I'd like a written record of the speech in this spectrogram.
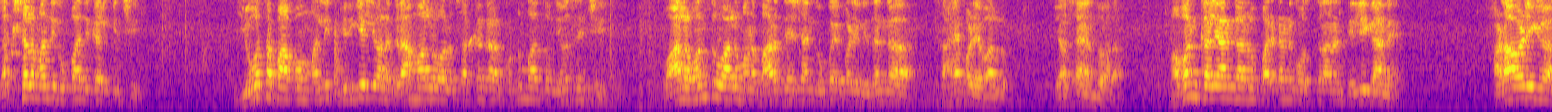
లక్షల మందికి ఉపాధి కల్పించి యువత పాపం మళ్ళీ తిరిగి వెళ్ళి వాళ్ళ గ్రామాల్లో వాళ్ళు చక్కగా కుటుంబాలతో నివసించి వాళ్ళ వంతు వాళ్ళు మన భారతదేశానికి ఉపయోగపడే విధంగా సహాయపడేవాళ్ళు వ్యవసాయం ద్వారా. పవన్ కళ్యాణ్ గారు పర్యటనకు వస్తున్నారని తెలియగానే హడావడిగా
